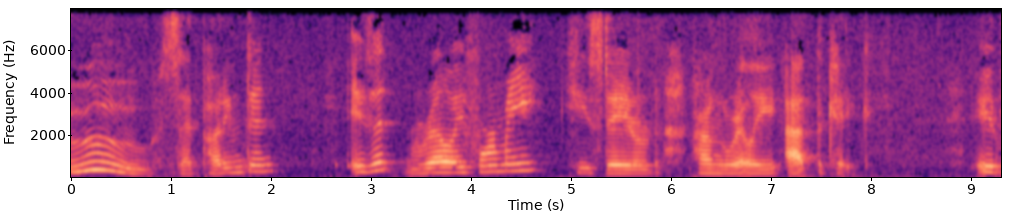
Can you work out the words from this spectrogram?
Ooh, said Paddington. Is it really for me? He stared hungrily at the cake. It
